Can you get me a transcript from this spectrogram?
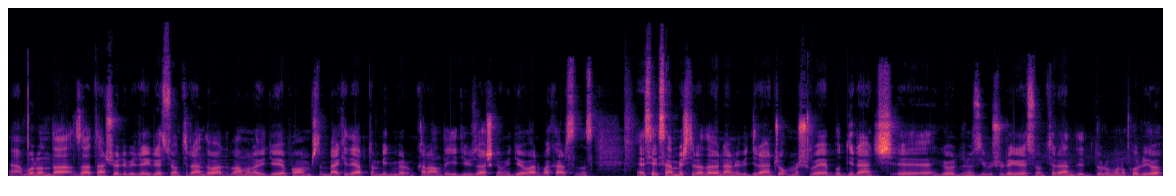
Yani bunun da zaten şöyle bir regresyon trendi vardı. Ben buna video yapamamıştım. Belki de yaptım bilmiyorum. Kanalda 700 aşkın video var bakarsınız. E, 85 lirada önemli bir direnç olmuş ve bu direnç e, gördüğünüz gibi şu regresyon trendi durumunu koruyor.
